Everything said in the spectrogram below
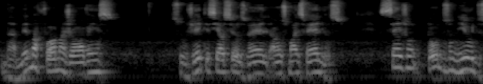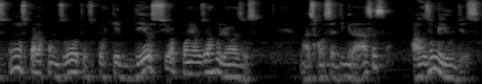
Da mesma forma, jovens, sujeitem-se aos seus velhos, aos mais velhos. Sejam todos humildes uns para com os outros, porque Deus se opõe aos orgulhosos, mas concede graças aos humildes.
